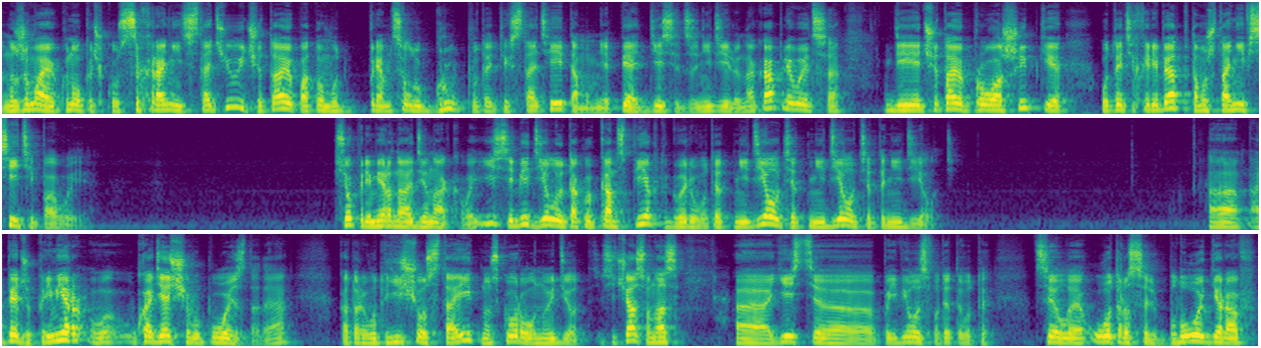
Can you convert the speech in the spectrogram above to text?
нажимаю кнопочку «Сохранить статью» и читаю потом вот прям целую группу таких статей, там у меня 5-10 за неделю накапливается, где я читаю про ошибки вот этих ребят, потому что они все типовые. Все примерно одинаково. И себе делаю такой конспект, говорю, вот это не делать, это не делать, это не делать. А, опять же, пример уходящего поезда, да, который вот еще стоит, но скоро он уйдет. Сейчас у нас а, есть, э, появилась вот эта вот целая отрасль блогеров,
